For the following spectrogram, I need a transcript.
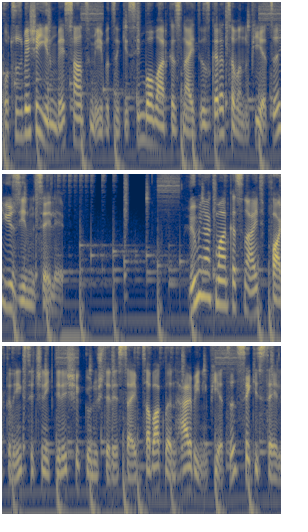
35'e 25 santim ebatındaki Simbo markasına ait ızgara tavanın fiyatı 120 TL. Luminac markasına ait farklı renk seçenekleri şık görünüşlere sahip tabakların her birinin fiyatı 8 TL.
